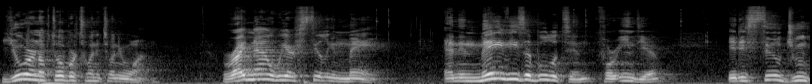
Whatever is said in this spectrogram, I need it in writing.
you're in October 2021. Right now we are still in May. And in May visa bulletin for India, it is still June,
